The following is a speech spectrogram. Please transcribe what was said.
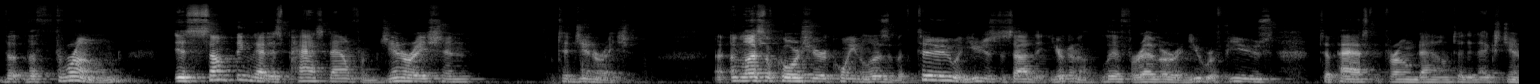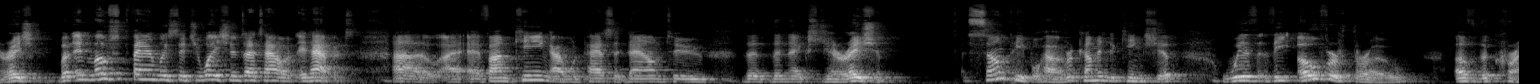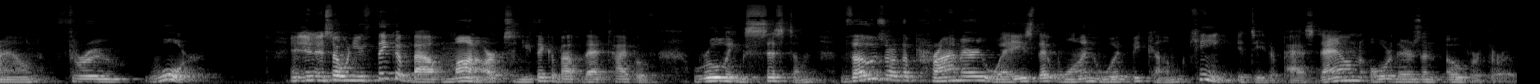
the, the throne, is something that is passed down from generation to generation. Uh, unless, of course, you're Queen Elizabeth II and you just decide that you're going to live forever and you refuse to pass the throne down to the next generation. But in most family situations, that's how it happens. Uh, I, if I'm king, I would pass it down to the, the next generation. Some people, however, come into kingship with the overthrow of the crown through war. And, and, so when you think about monarchs and you think about that type of ruling system, those are the primary ways that one would become king. It's either passed down or there's an overthrow.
